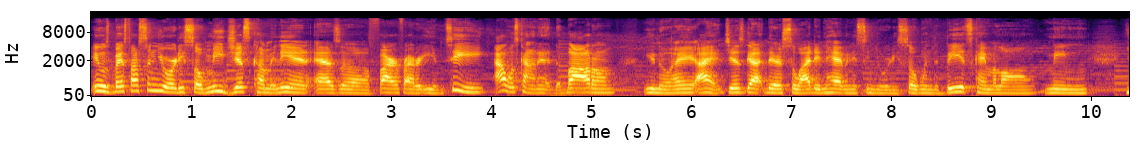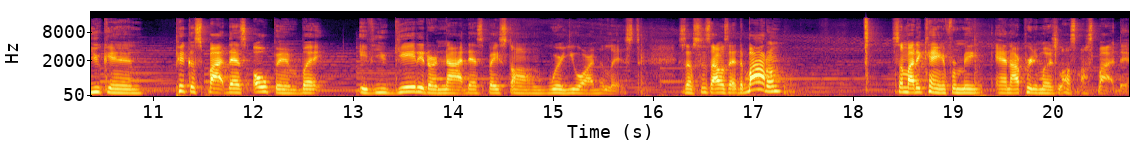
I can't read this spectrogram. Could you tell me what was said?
it was based off seniority. So me just coming in as a firefighter EMT, I was kind of at the bottom you know, I, I just got there, so I didn't have any seniority. So when the bids came along, meaning you can pick a spot that's open, but if you get it or not, that's based on where you are in the list. So since I was at the bottom, somebody came for me, and I pretty much lost my spot there.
